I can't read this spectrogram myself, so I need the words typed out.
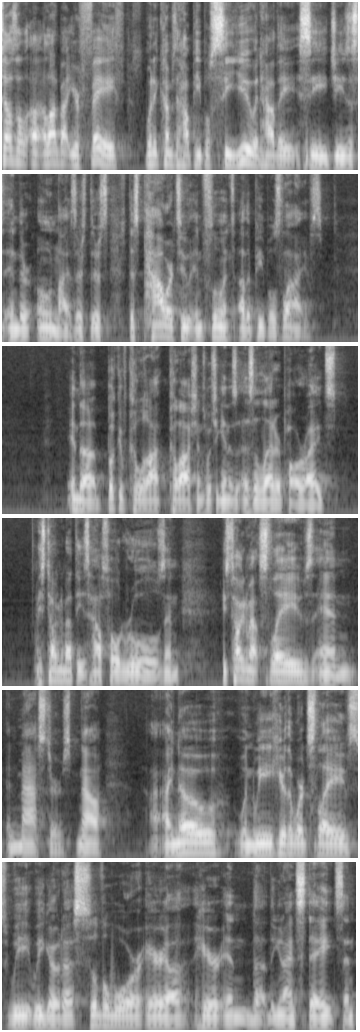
tells a, a lot about your faith when it comes to how people see you and how they see Jesus in their own lives. There's, there's this power to influence other people's lives. In the book of Colossians, which again is, is a letter Paul writes, he's talking about these household rules and he's talking about slaves and, and masters. Now, I know when we hear the word slaves, we, we go to Civil War area here in the, the United States. And,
